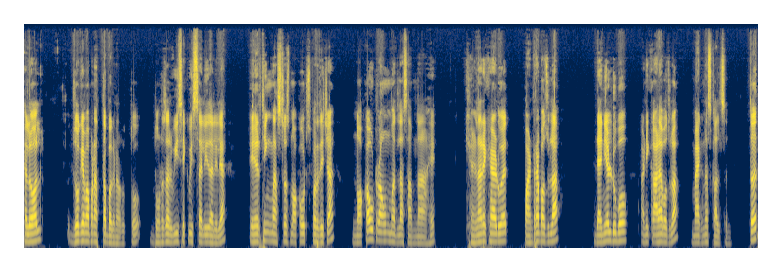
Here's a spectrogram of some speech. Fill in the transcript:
हॅलो ऑल. जो गेम आपण आत्ता बघणार आहोत तो दोन हजार वीस एकवीस साली झालेल्या एअरथिंग मास्टर्स नॉकआउट स्पर्धेच्या नॉकआउट राऊंडमधला सामना आहे. खेळणारे खेळाडू आहेत पांढऱ्या बाजूला डॅनियल डुबो आणि काळ्या बाजूला मॅग्नस काल्सन तर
